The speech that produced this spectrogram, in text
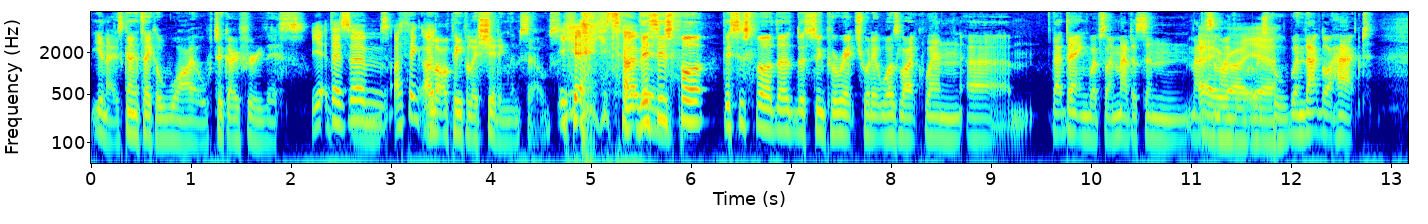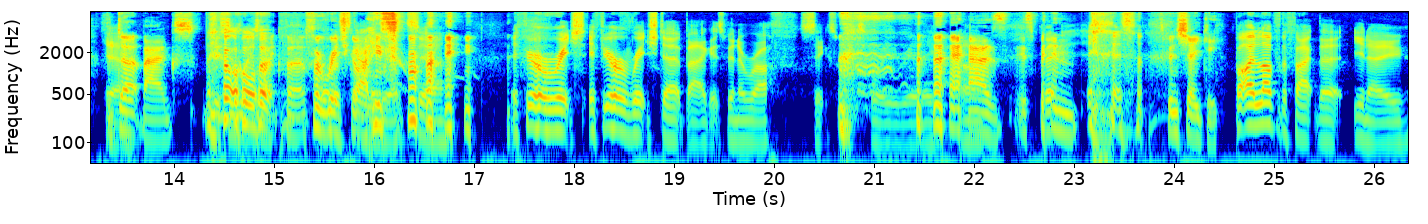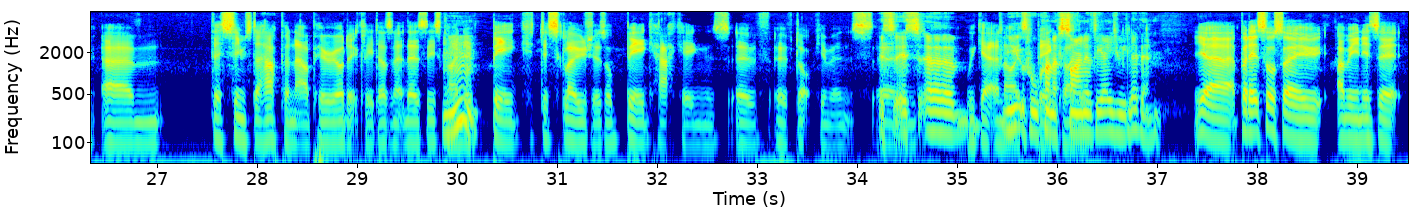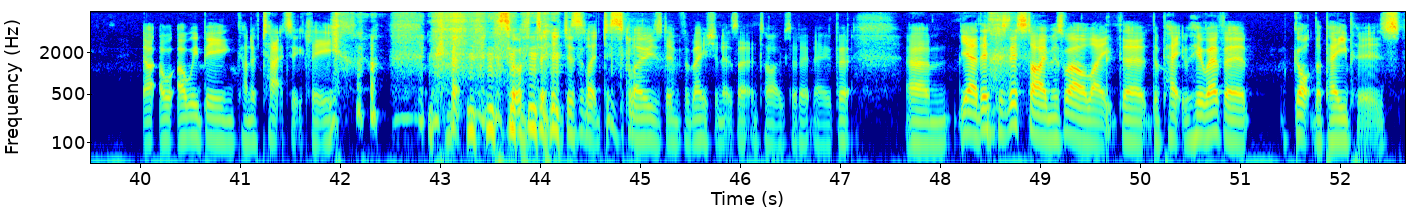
You know, it's going to take a while to go through this. yeah. There's um, I think A I, lot of people are shitting themselves. yeah. But this mean- is for this is for the, the super rich. What it was like when um, that dating website Madison Madison Oh, Idol, right, what it's yeah. called, when that got hacked for Yeah. dirtbags. This it's like for, for rich guys. yeah. if you're a rich if you're a rich dirtbag, it's been a rough six weeks for you, really. it Um, has. It's been it's been shaky. But I love the fact that you know um, this seems to happen now periodically, doesn't it? There's these kind Mm. of big disclosures or big hackings of, of documents. It's it's a we get a beautiful big kind of kind sign of- of the age we live in. yeah, but it's also, I mean, is it? Are, are we being kind of tactically sort of just like disclosed information at certain times? I don't know, but um, yeah, this because this time as well, like the the pa- whoever got the papers,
